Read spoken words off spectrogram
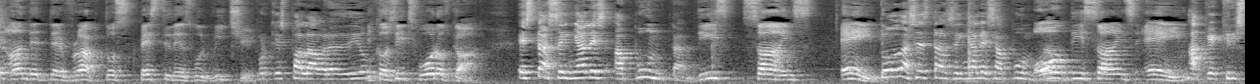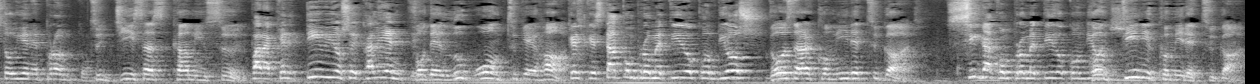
even under the rock, those pestilence will reach you Porque es palabra de Dios. because it's word of God. Estas señales apuntan. These signs aim, Todas estas señales all apuntan these signs aim a que Cristo viene pronto. to Jesus coming soon. Para que el tibio se caliente. For the lukewarm to get hot. Que el que está comprometido con Dios Those that are committed to God, siga comprometido con Dios. continue committed to God.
